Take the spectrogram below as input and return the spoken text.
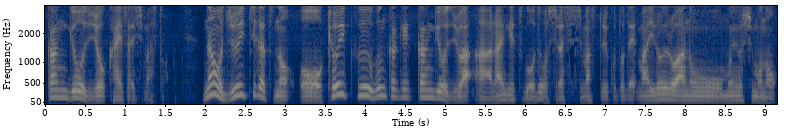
間行事を開催しますと。なお、11月の教育文化月間行事は来月号でお知らせしますということで、まあ、いろいろあの催し物、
